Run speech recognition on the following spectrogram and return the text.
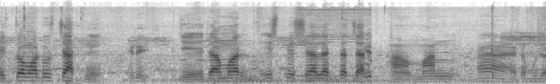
এই টমেটোর চাটনি। এটা আমার স্পেশাল একটা চাটনি। হ্যাঁ মান হ্যাঁ এটা বুঝে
